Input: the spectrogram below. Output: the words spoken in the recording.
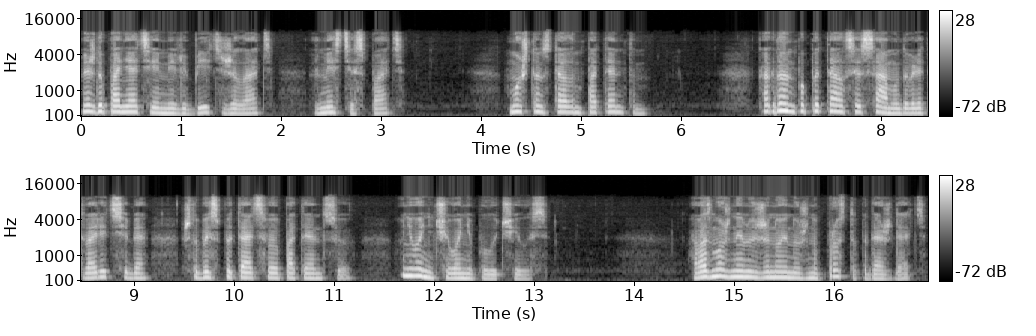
между понятиями «любить», «желать», «вместе спать». Может, он стал импотентом. Когда он попытался сам удовлетворить себя, чтобы испытать свою потенцию, у него ничего не получилось. А, возможно, им с женой нужно просто подождать.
